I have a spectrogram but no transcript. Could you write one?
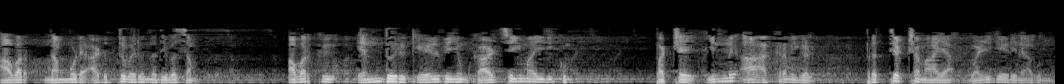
അവർ നമ്മുടെ അടുത്തു വരുന്ന ദിവസം അവർക്ക് എന്തൊരു കേൾവിയും കാഴ്ചയുമായിരിക്കും പക്ഷേ ഇന്ന് ആ അക്രമികൾ പ്രത്യക്ഷമായ വഴികേടിലാകുന്നു.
